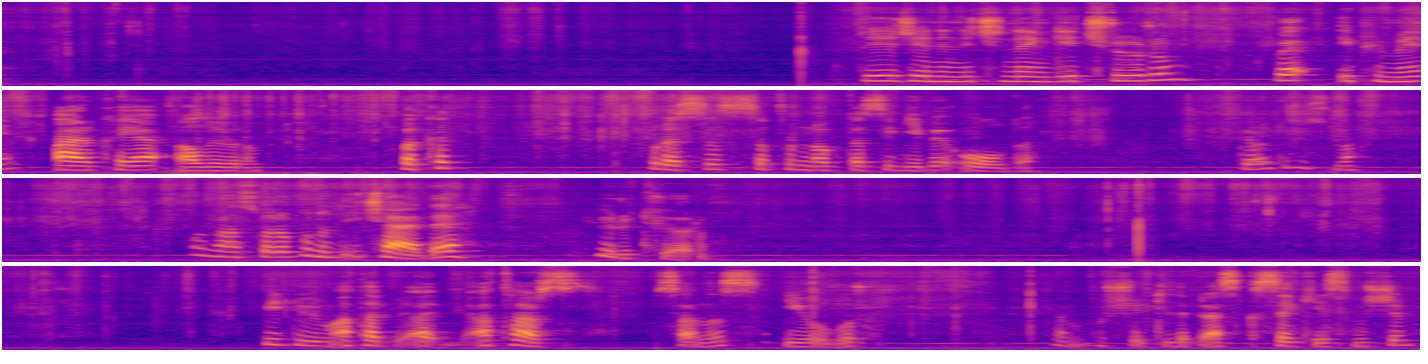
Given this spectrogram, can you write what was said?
CC'nin içinden geçiriyorum ve ipimi arkaya alıyorum. Bakın burası sıfır noktası gibi oldu. Gördünüz mü? Ondan sonra bunu da içeride yürütüyorum. Bir düğüm atarsanız iyi olur. Ben bu şekilde biraz kısa kesmişim.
